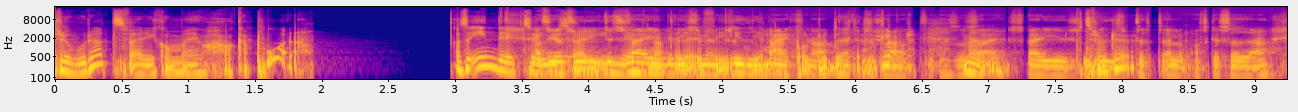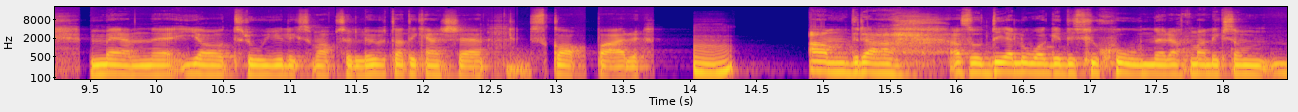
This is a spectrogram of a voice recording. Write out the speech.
Tror du att Sverige kommer att haka på då? Alltså indirekt så är Alltså ju jag tror Sverige inte Sverige blir liksom en alkoholprodukter eftersom såklart. att alltså, Men så här, Sverige är ju så litet eller vad man ska säga. Men eh, jag tror ju liksom absolut att det kanske skapar Mm. andra alltså dialoger, diskussioner, att man liksom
